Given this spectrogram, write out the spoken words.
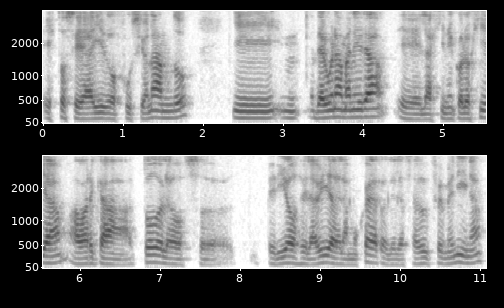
esto se ha ido fusionando y mm, de alguna manera eh, la ginecología abarca todos los eh, periodos de la vida de la mujer, de la salud femenina.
